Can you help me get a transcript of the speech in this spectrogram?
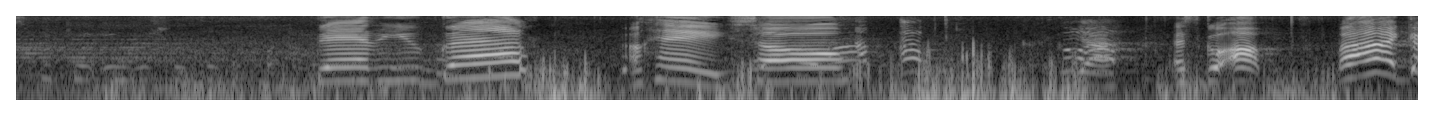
Speaking English with the- There you go. Okay, so yeah, let's go up. Bye.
